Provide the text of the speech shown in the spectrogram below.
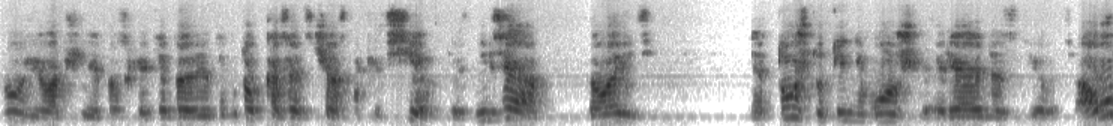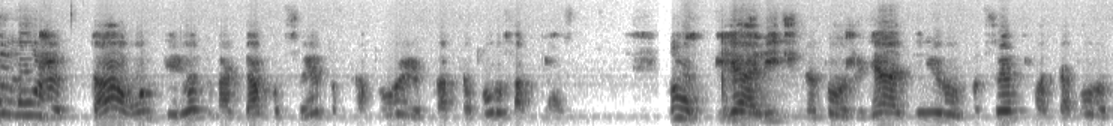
ну, и вообще, так сказать, это, это не только касается частных, и всех. То есть нельзя говорить то, что ты не можешь реально сделать. А он может, да, он берет иногда пациентов, которые, от которых отказывают. Ну, я лично тоже, я оперирую пациентов, от которых,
